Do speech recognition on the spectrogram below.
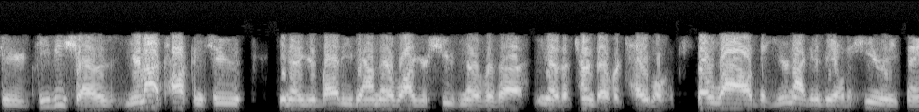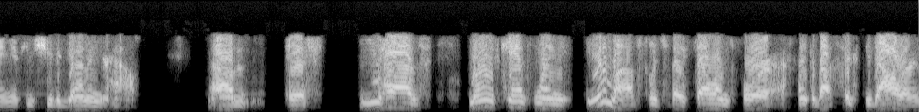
to TV shows, you're not talking to, you know, your buddy down there while you're shooting over the, you know, the turned over table. It's so loud that you're not going to be able to hear anything if you shoot a gun in your house. Um, if you have noise canceling earmuffs, which they sell them for, I think about $60,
